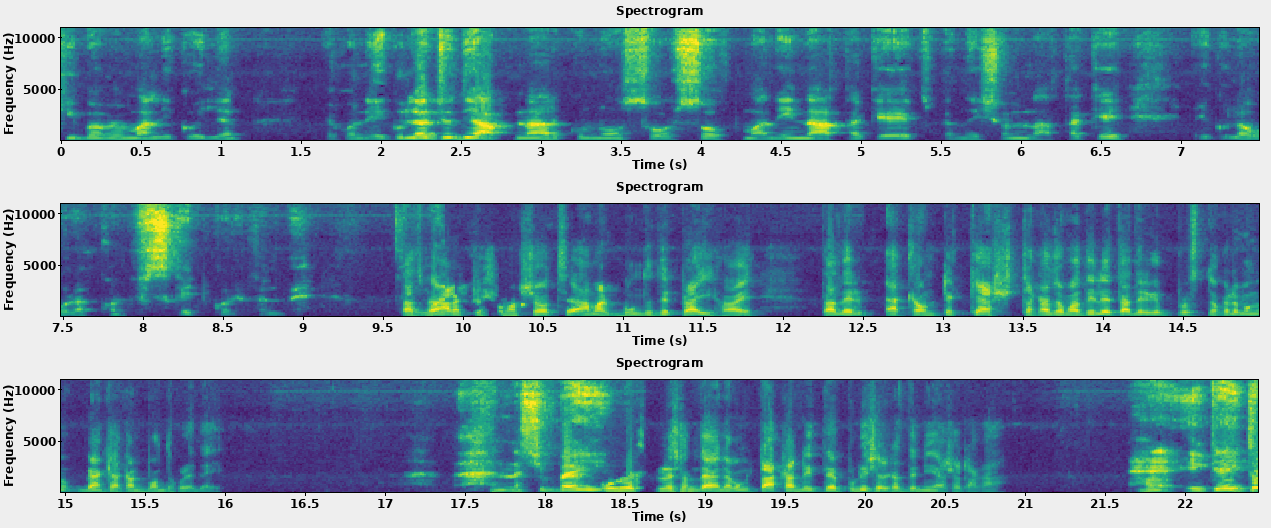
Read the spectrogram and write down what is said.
কীভাবে মালিক হইলেন? এখন এগুলা যদি আপনার কোনো সোর্স অফ মানি না থাকে এক্সপ্লেনেশন না থাকে এগুলা ওরা কনফিসকেট করে ফেলবে। তাছাড়া আরেকটা সমস্যা হচ্ছে আমার বন্ধুদের প্রায় হয় তাদের অ্যাকাউন্টে ক্যাশ টাকা জমা দিলে তাদেরকে প্রশ্ন করে এবং ব্যাংক অ্যাকাউন্ট বন্ধ করে দেয়। নাসিব ভাই কোনো এক্সপ্লেনেশন দেয় না এবং টাকা নিতে পুলিশের কাছে নিয়ে আসে টাকা। হ্যাঁ এইটাই তো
